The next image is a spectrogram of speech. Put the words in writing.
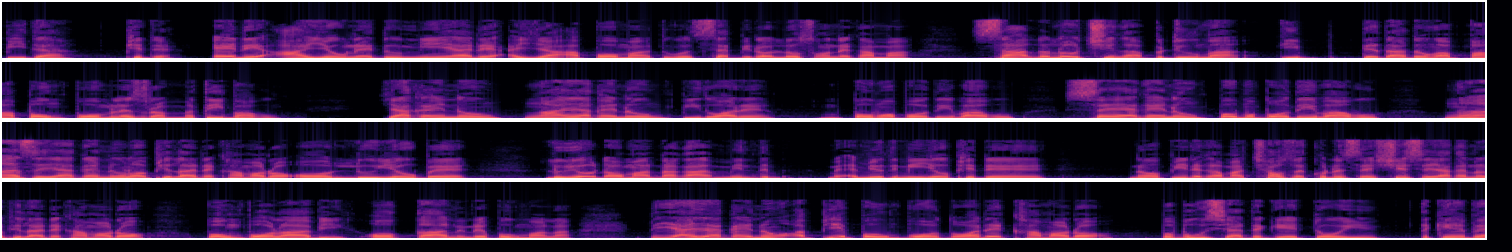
ပြီးသားဖြစ်တယ်အဲ့ဒီအာယုံနဲ့သူမြင်ရတဲ့အရာအပေါ်မှာသူကိုဆက်ပြီးတော့လှုပ်ဆောင်တဲ့အခါမှာစလှုပ်လှုပ်ချင်းကဘယ်သူမှဒီတေတာတုံးကဘာပုံပေါ်မလဲဆိုတာမသိပါဘူး ရာခိုင်နှုန်း9ရာခိုင်နှုန်းပြီးသွားတယ်ပုံမပေါ်သေးပါဘူး10ရာခိုင်နှုန်းပုံမပေါ်သေးပါဘူး90ရာခိုင်နှုန်းတော့ဖြစ်လာတဲ့ခါမှာတော့အော်လူရုပ်ပဲလူရုပ်တော်မှဒါကမင်းအမျိုးသမီးရုပ်ဖြစ်တယ်နော်ပြီးတဲ့ခါမှာ60 90 80ရာခိုင်နှုန်းဖြစ်လာတဲ့ခါမှာတော့ပုံပေါ်လာပြီအော်ကနေတဲ့ပုံပါလား100ရာခိုင်နှုန်းအပြစ်ပုံပေါ်သွားတဲ့ခါမှာတော့ပပုဆရာတကယ်တော်ရင်တကယ်ပဲ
